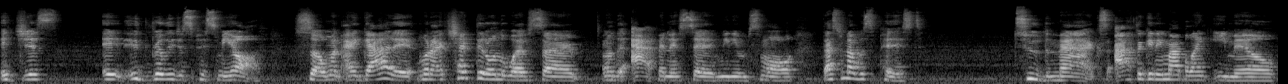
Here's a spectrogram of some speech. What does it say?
it just it, it really just pissed me off. So when I got it when I checked it on the website on the app and it said medium small that's when I was pissed to the max. After getting my blank email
